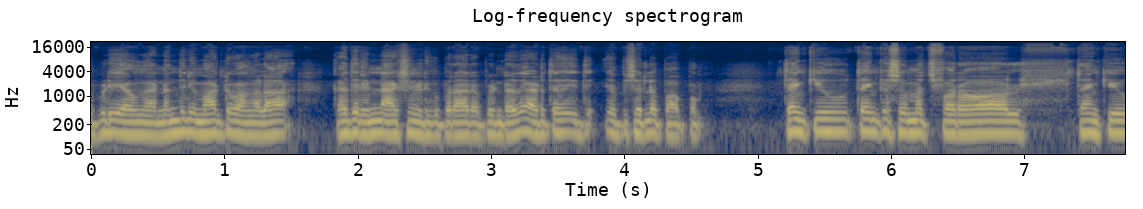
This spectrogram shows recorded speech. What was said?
எப்படி அவங்க நந்தினி மாட்டுவாங்களா கதிர் என்ன ஆக்ஷன் எடுக்க போகிறார் அப்படின்றத அடுத்த இது எபிசோடில் பார்ப்போம். Thank you thank you so much for all thank you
